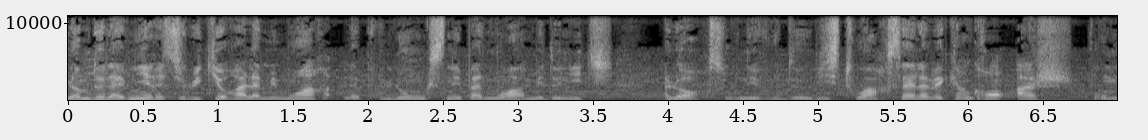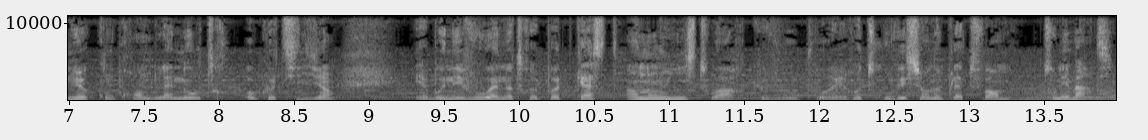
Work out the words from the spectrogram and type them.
L'homme de l'avenir est celui qui aura la mémoire la plus longue, ce n'est pas de moi, mais de Nietzsche. Alors souvenez-vous de l'histoire, celle avec un grand H, pour mieux comprendre la nôtre au quotidien. Et abonnez-vous à notre podcast Un nom, une histoire, que vous pourrez retrouver sur nos plateformes tous les mardis.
